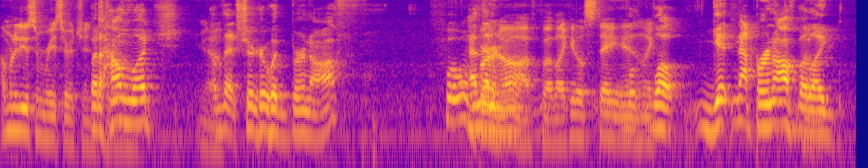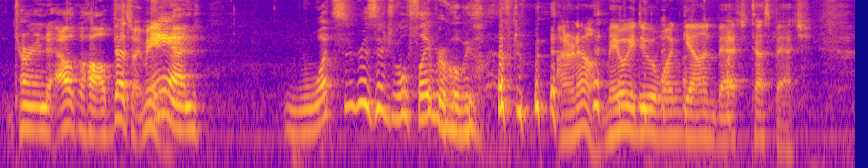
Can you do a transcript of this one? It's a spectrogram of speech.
I'm gonna do some research into. but how much Yeah. of that sugar would burn off? Well, it won't and burn then- off, but like it'll stay in. Like, well, get not burn off, but like turn into alcohol. That's what I mean. And what's the residual flavor we'll be left with? I don't know. Maybe we do a one gallon batch test batch.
